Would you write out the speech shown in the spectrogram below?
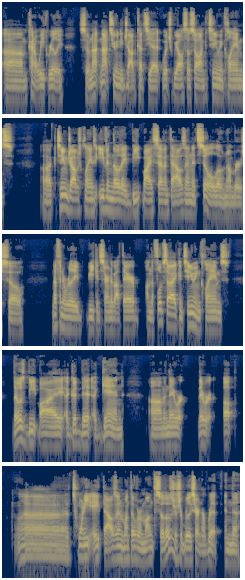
Um, kind of weak, really. So not not too many job cuts yet, which we also saw in continuing claims. Uh, continuing jobs claims, even though they beat by 7,000, it's still a low number. So nothing to really be concerned about there. On the flip side, continuing claims, those beat by a good bit again. Um, and they were, they were up uh, 28,000 month over month. So those are really starting to rip. And the,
